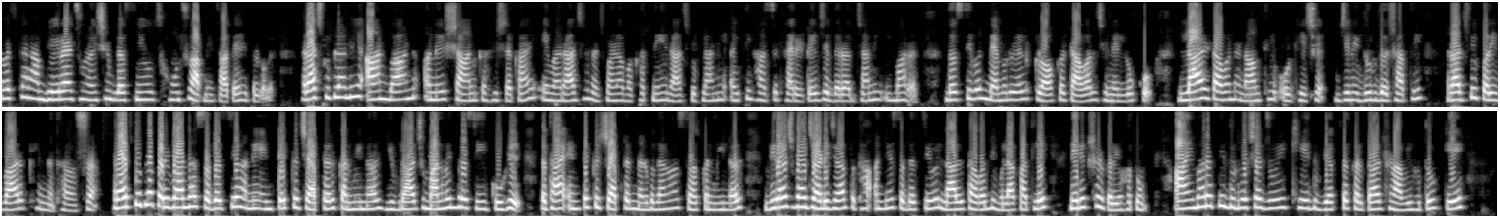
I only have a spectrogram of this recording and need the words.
નમસ્કાર આપ જોઈ રહ્યા છો નેશન પ્લસ ન્યૂઝ. હું છું આપની સાથે હેતલ વગર. રાજપીપળાની આન બાન અને શાન કહી શકાય એવા રાજા રજવાડા વખતની રાજપીપળાની ઐતિહાસિક હેરિટેજ દરજ્જાની ઇમારત, the Sivan memorial clock tower, જેને લોકો લાલ ટાવરના નામથી ઓળખે છે, જેની દુર્દશાથી રાજવી પરિવાર ખિન્ન થયો છે. રાજપીપળા પરિવારના સદસ્ય અને INTACH chapter convener Yuvraj Manvendrasinh Gohil તથા ઇન્ટેક ચેપ્ટર નર્મદાના સહ કન્વીનર વિરાજભાઈ જાડેજા તથા અન્ય સદસ્યોએ લાલ ટાવરની મુલાકાત લઈ નિરીક્ષણ કર્યું હતું. આ ઇમારતની દુર્દશા જોઈ ખેદ વ્યક્ત કરતા જણાવ્યું હતું કે,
